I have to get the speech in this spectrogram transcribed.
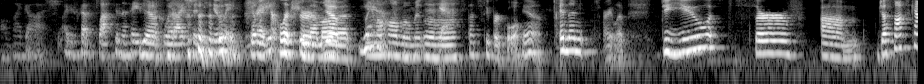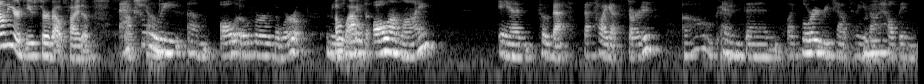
"Oh my gosh, I just got slapped in the face Yeah. with what I should be doing." It right? like clicks Sure. in that Yep. moment. It's like an aha moment. Mhm. Yeah. That's super cool. Yeah. And then, sorry, Liv, do you serve um, just Knox County or do you serve outside of Knox Actually, um, all over the world. I mean, Oh, wow. it's all online, and so that's that's how I got started. Oh, okay. And then, like Lori reached out to me about Mhm. helping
